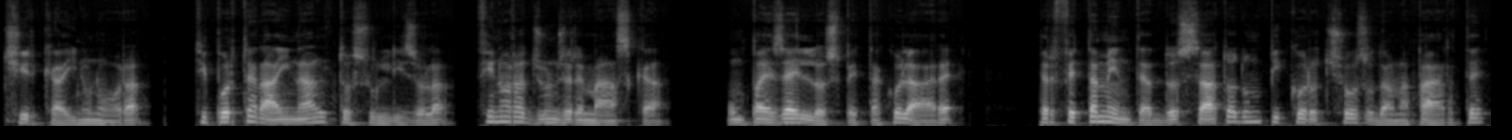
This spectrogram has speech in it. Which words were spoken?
circa in un'ora, ti porterà in alto sull'isola fino a raggiungere Masca, un paesello spettacolare perfettamente addossato ad un picco roccioso da una parte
